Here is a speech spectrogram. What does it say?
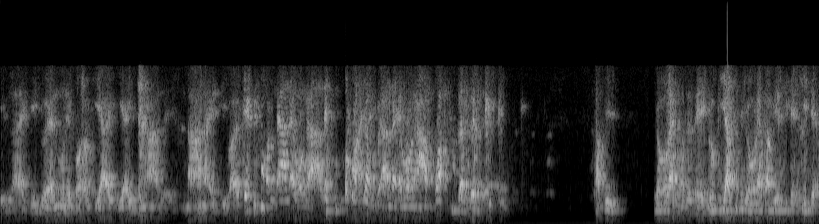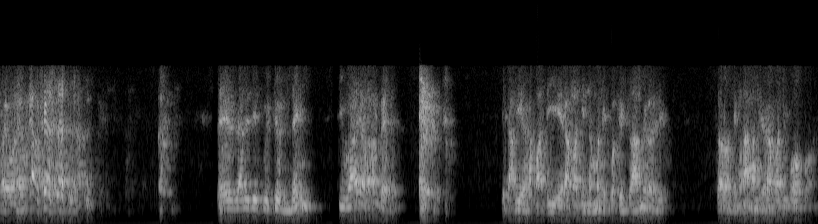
Bila iki gue ilmu nih para kiai kiai alim. Nah anak itu wae mana anak wong alim. Kok aja anak wong apa? Tapi yo oleh maksudnya itu kias yo oleh tapi tidak wae oleh. Saya misalnya di bujun neng sampai. Tapi rapati rapati nemen di kode Islam ya. Kalau sing lanang ya rapati popo.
